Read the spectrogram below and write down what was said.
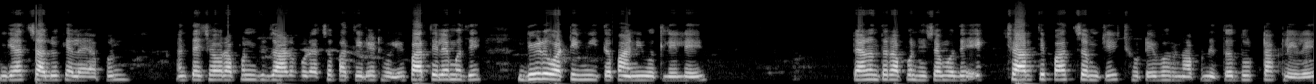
गॅस चालू केलाय आपण. आणि त्याच्यावर आपण जाड बुडाचं पातेले ठेवले पातेल्यामध्ये दीड वाटी मी इथं पाणी ओतलेले आहे. त्यानंतर आपण ह्याच्यामध्ये एक चार ते पाच चमचे छोटे भरून आपण इथं दूध टाकलेले.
